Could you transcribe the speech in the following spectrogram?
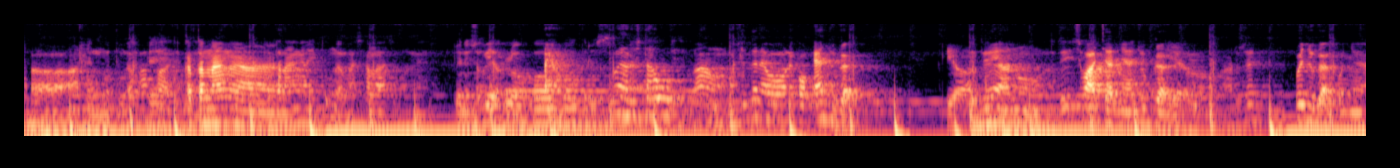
eh, anu, Dan metu nggak apa-apa. kabeh. ketenangan ketenangan itu nggak masalah sebenarnya Tapi ya- bloko apa terus gue harus tahu ah, maksudnya nih mau kokean juga iya itu anu jadi sewajarnya juga Iya. gitu harusnya gue juga punya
